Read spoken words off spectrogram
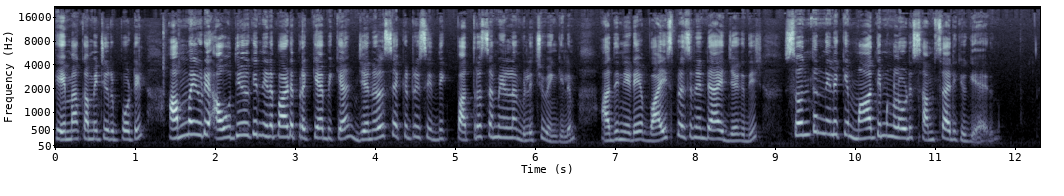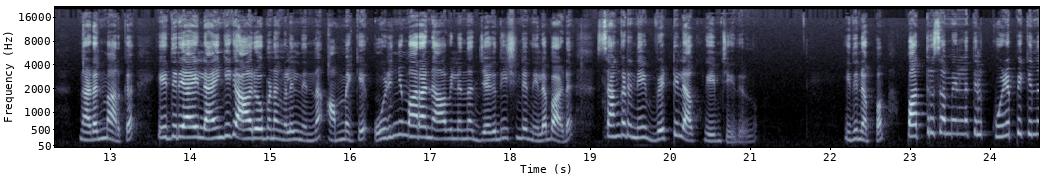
ഹേമ കമ്മിറ്റി റിപ്പോർട്ടിൽ അമ്മയുടെ ഔദ്യോഗിക നിലപാട് പ്രഖ്യാപിക്കാൻ ജനറൽ സെക്രട്ടറി സിദ്ദിഖ് പത്രസമ്മേളനം വിളിച്ചുവെങ്കിലും അതിനിടെ വൈസ് പ്രസിഡന്റായ ജഗദീഷ് സ്വന്തം നിലയ്ക്ക് മാധ്യമങ്ങളോട് സംസാരിക്കുകയായിരുന്നു. നടന്മാർക്ക് എതിരായ ലൈംഗിക ആരോപണങ്ങളിൽ നിന്ന് അമ്മയ്ക്ക് ഒഴിഞ്ഞുമാറാനാവില്ലെന്ന ജഗദീഷിന്റെ നിലപാട് സംഘടനയെ വെട്ടിലാക്കുകയും ചെയ്തിരുന്നു. ഇതിനൊപ്പം പത്രസമ്മേളനത്തിൽ കുഴപ്പിക്കുന്ന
